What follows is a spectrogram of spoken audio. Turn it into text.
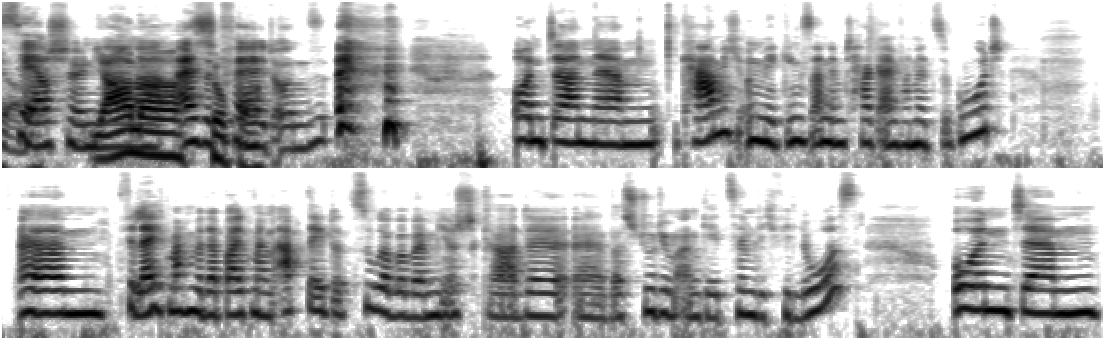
ja. Sehr schön, Jana. Jana, also super. gefällt uns. und dann ähm, kam ich und mir ging es an dem Tag einfach nicht so gut. Ähm, vielleicht machen wir da bald mal ein Update dazu, aber bei mir ist gerade, äh, was Studium angeht, ziemlich viel los. Und ähm,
